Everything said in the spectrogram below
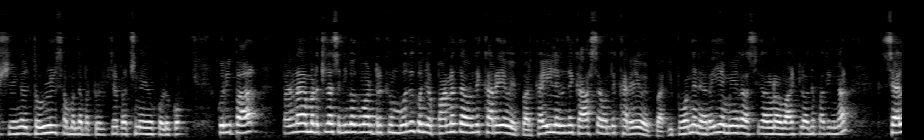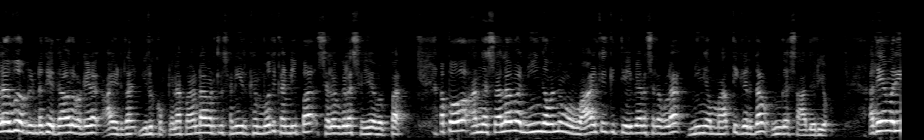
விஷயங்கள் தொழில் சம்மந்தப்பட்ட விஷயம் பிரச்சனையை கொடுக்கும். குறிப்பாக பன்னெண்டாம் இடத்துல சனி பகவான் இருக்கும்போது கொஞ்சம் பணத்தை வந்து கரைய வைப்பார். கையிலிருந்து காசை வந்து கரைய வைப்பார். இப்போ வந்து நிறைய மீனராசிக்காரனோட வாழ்க்கையில் வந்து பார்த்தீங்கன்னா செலவு அப்படின்றது ஏதாவது ஒரு வகையில் ஆகிட்டு தான் இருக்கும். ஏன்னா பன்னெண்டாம் இடத்துல சனி இருக்கும்போது கண்டிப்பாக செலவுகளை செய்ய வைப்பார். அப்போது அந்த செலவை நீங்கள் வந்து உங்கள் வாழ்க்கைக்கு தேவையான செலவுகளை நீங்கள் மாற்றிக்கிறது தான் உங்கள் சாதுரியம். அதே மாதிரி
